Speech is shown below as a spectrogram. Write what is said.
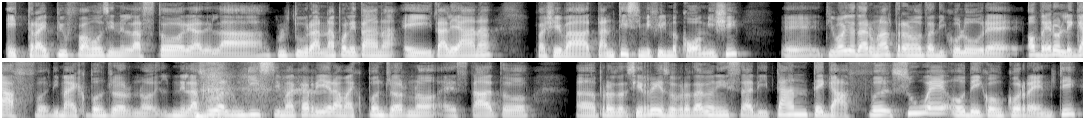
e tra i più famosi nella storia della cultura napoletana e italiana. Faceva tantissimi film comici. Eh, ti voglio dare un'altra nota di colore, ovvero le gaff di Mike Bongiorno. Nella sua lunghissima carriera, Mike Bongiorno è stato uh, pro- si è reso protagonista di tante gaffe sue o dei concorrenti,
